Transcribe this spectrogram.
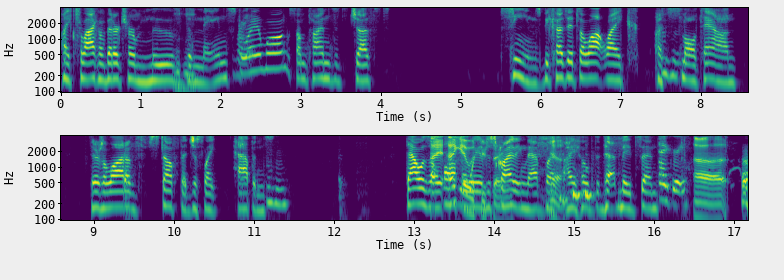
like for lack of a better term move the main story Right. along. Sometimes it's just scenes because it's a lot like a small town. There's a lot of stuff that just like happens. That was I- an I awful what way you're of saying. describing that, but Yeah. I hope that that made sense. I agree. Uh,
